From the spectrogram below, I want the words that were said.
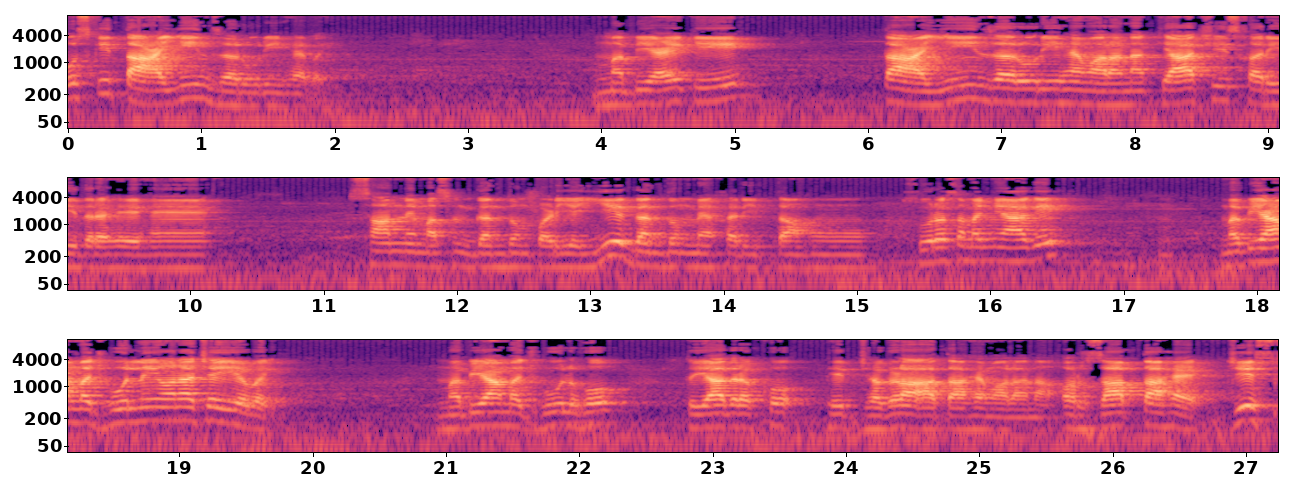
اس کی تعین ضروری ہے بھائی۔ مبیع کی تعین ضروری ہے مولانا، کیا چیز خرید رہے ہیں؟ سامنے مثلا گندم پڑی ہے یہ گندم میں خریدتا ہوں۔ سورج سمجھ میں آگئی مبیع مجھول نہیں ہونا چاہیے بھائی۔ مبیع مجھول ہو تو یاد رکھو، پھر جھگڑا آتا ہے مولانا، اور ضابطہ ہے، جس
